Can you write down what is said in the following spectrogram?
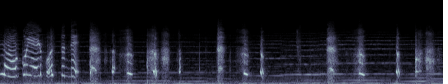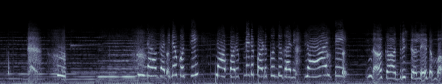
నాకు ఏడుపు వస్తుంది. నా గది గదిలోకి వచ్చి నా పరుపు మీద పడుకుందు గాని రా ఆంటీ. నాకు ఆ అదృష్టం లేదమ్మా.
